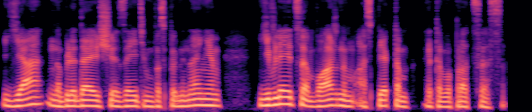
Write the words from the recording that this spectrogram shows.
«Я», наблюдающая за этим воспоминанием, является важным аспектом этого процесса.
